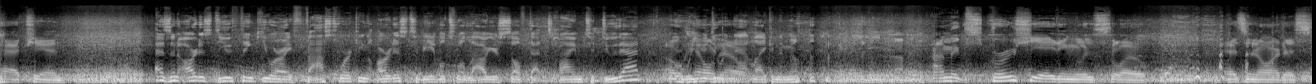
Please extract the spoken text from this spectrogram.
patch in. As an artist, do you think you are a fast working artist to be able to allow yourself that time to do that? Oh, or were you oh, doing no. that like in the middle? I'm excruciatingly slow as an artist.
